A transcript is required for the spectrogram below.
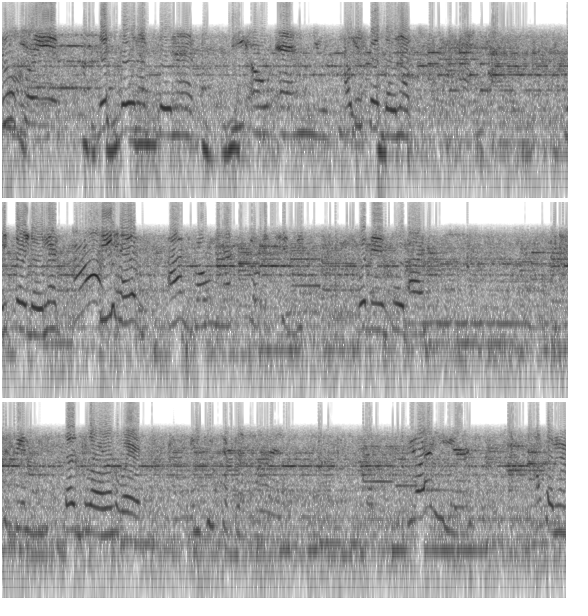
Look for it. Just donuts, donuts. D-O-N-U-T. How do you spell donuts? Mr. Donut. He have. Ah, donut, so it should be, What you put? uh, it should be in, Third floor where? in two separate words. We are here Asa na?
